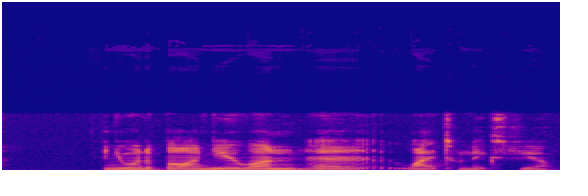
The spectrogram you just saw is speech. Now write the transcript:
and you want to buy a new one, uh, wait till next year.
